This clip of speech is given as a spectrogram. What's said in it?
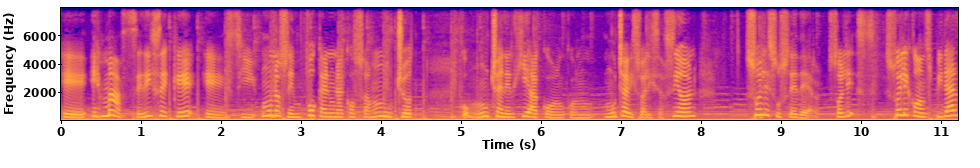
Eh, es más, se dice que eh, si uno se enfoca en una cosa mucho, con mucha energía, con, mucha visualización, suele suceder, suele, suele conspirar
